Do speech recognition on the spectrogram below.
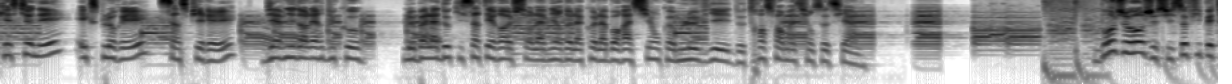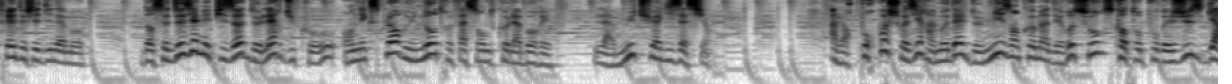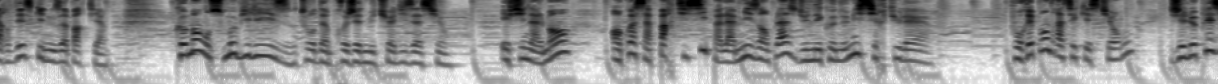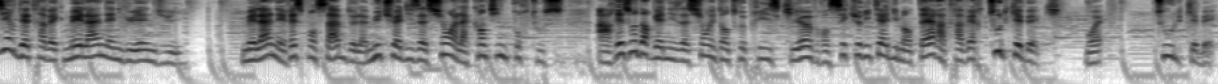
Questionner, explorer, s'inspirer. Bienvenue dans l'ère du co, le balado qui s'interroge sur l'avenir de la collaboration comme levier de transformation sociale. Bonjour, je suis Sophie Pétré de chez Dynamo. Dans ce deuxième épisode de l'ère du co, on explore une autre façon de collaborer, la mutualisation. Alors pourquoi choisir un modèle de mise en commun des ressources quand on pourrait juste garder ce qui nous appartient? Comment on se mobilise autour d'un projet de mutualisation? Et finalement, en quoi ça participe à la mise en place d'une économie circulaire? Pour répondre à ces questions, j'ai le plaisir d'être avec Mélane Nguyen Dui. Mélane est responsable de la mutualisation à la cantine pour tous, un réseau d'organisations et d'entreprises qui œuvrent en sécurité alimentaire à travers tout le Québec. Ouais, tout le Québec.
